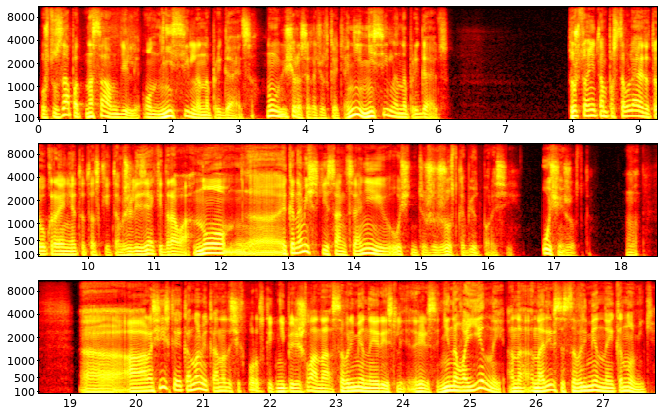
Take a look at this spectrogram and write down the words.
Потому что Запад на самом деле, он не сильно напрягается. Ну, еще раз я хочу сказать, они не сильно напрягаются. То, что они там поставляют этой Украине, это, так сказать, там, железяки, дрова. Но э, экономические санкции, они очень жестко бьют по России. Очень жестко. Вот. А российская экономика, она до сих пор, так сказать, не перешла на современные рельсы. Не на военные, а на, на рельсы современной экономики.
